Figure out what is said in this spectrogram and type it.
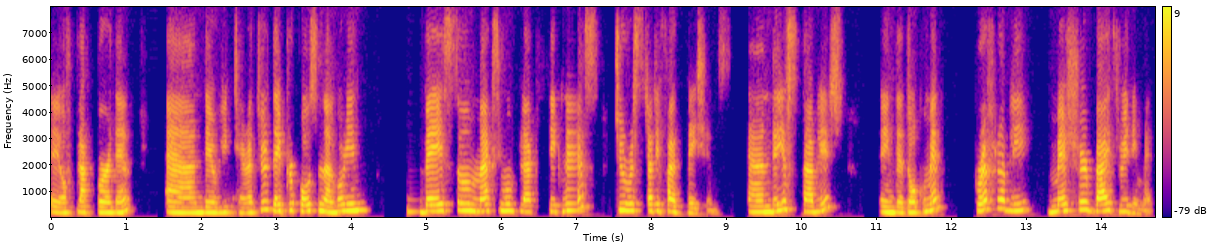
uh, of plaque burden and their literature, they proposed an algorithm based on maximum plaque thickness to stratify patients. And they established in the document, preferably measured by 3D methods.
